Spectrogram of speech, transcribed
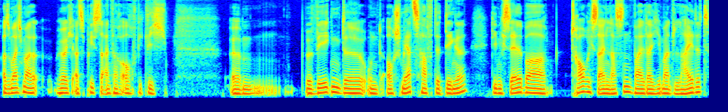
Also manchmal höre ich als Priester einfach auch wirklich ähm, bewegende und auch schmerzhafte Dinge, die mich selber traurig sein lassen, weil da jemand leidet.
